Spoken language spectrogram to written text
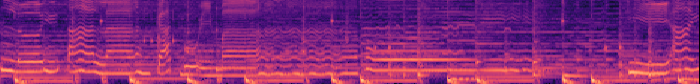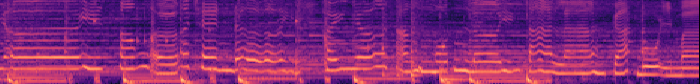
rằng lời ta là cát bụi mà thôi. Thì ai ơi, sống ở trên đời, hãy nhớ rằng một lời ta là cát bụi mà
